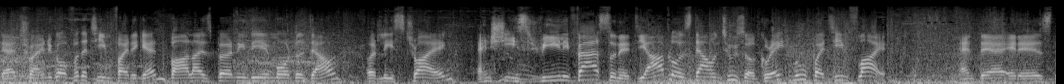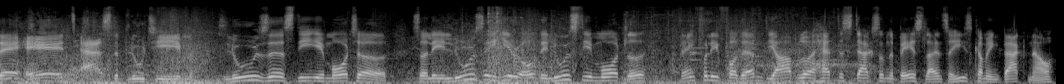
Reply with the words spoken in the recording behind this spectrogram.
They're trying to go for the team fight again. Valla is burning the Immortal down, or at least trying. And she's really fast on it. Diablo is down too, so great move by Team Fly. And there it is, the hit as the blue team loses the Immortal. So they lose a hero, they lose the Immortal. Thankfully for them, Diablo had the stacks on the baseline, so he's coming back now.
